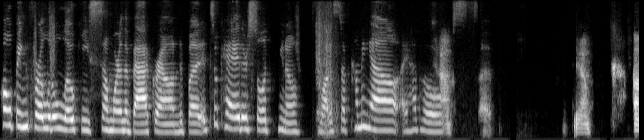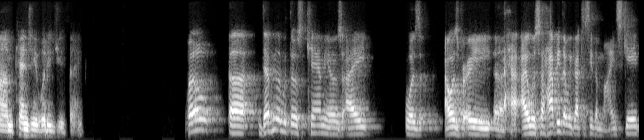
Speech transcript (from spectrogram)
hoping for a little Loki somewhere in the background, but it's okay. There's still, you know, a lot of stuff coming out. I have hopes. Yeah. yeah. Um, Kenji, what did you think? Well, uh, definitely with those cameos, I was I was very uh, ha- I was happy that we got to see the mindscape,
